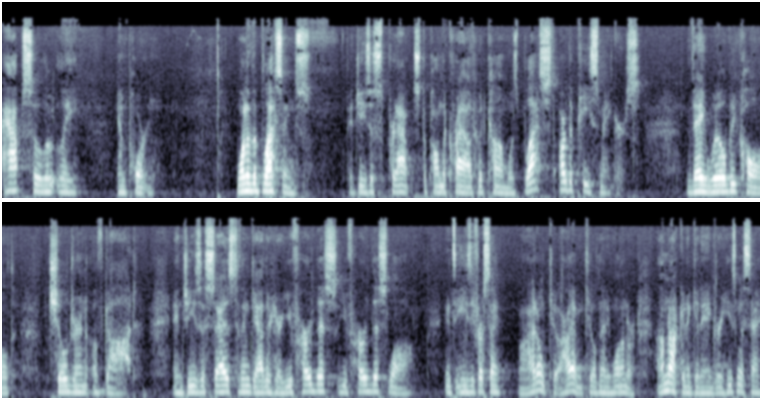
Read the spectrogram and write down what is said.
absolutely important. One of the blessings that Jesus pronounced upon the crowd who had come was Blessed are the peacemakers, they will be called children of God. And Jesus says to them, Gather here. You've heard this, you've heard this law. It's easy for us to say, well, I don't kill, I haven't killed anyone, or I'm not going to get angry. He's going to say,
